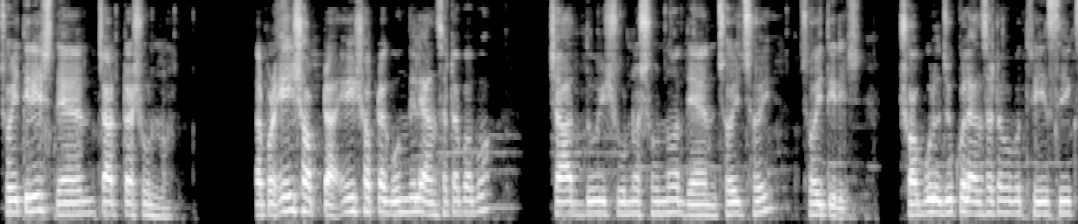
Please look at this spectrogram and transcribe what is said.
ছয়ত্রিশ, দেন চারটা শূন্য। তারপর এই সবটা এই সবটা গুণ দিলে অ্যান্সারটা পাবো। চার দুই, শূন্য শূন্য, দেন ছয় ছয়, ছয়ত্রিশ। সবগুলো যোগ করলে অ্যান্সারটা পাবো three six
